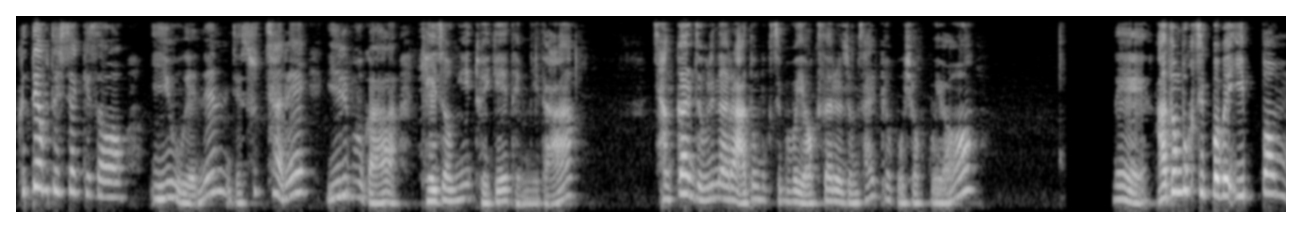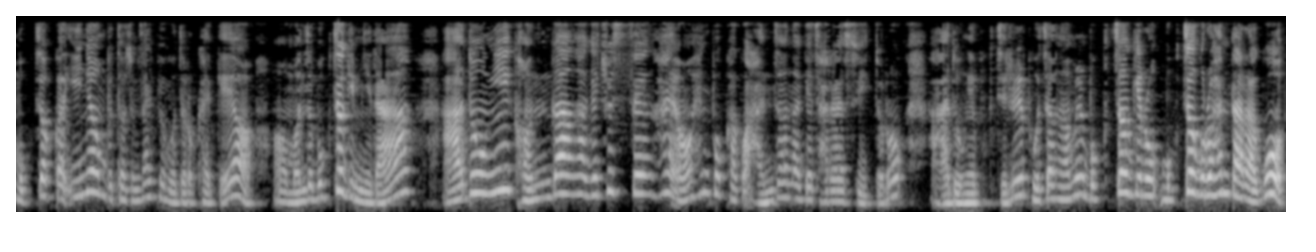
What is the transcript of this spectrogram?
그때부터 시작해서 이후에는 이제 수차례 일부가 개정이 되게 됩니다. 잠깐 이제 우리나라 아동복지법의 역사를 좀 살펴보셨고요. 네, 아동복지법의 입법 목적과 이념부터 좀 살펴보도록 할게요. 어, 먼저 목적입니다. 아동이 건강하게 출생하여 행복하고 안전하게 자랄 수 있도록 아동의 복지를 보장함을 목적으로, 목적으로 한다라고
